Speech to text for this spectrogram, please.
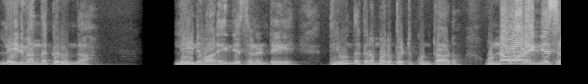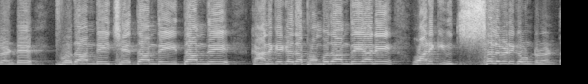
లేని వాని దగ్గర ఉందా? లేనివాడు ఏం చేస్తాడంటే దేవుని దగ్గర మొరపెట్టుకుంటాడు. ఉన్నవాడు ఏం చేస్తాడంటే పోదాంది చేద్దాంది ఇద్దాంది కానికే కదా పంపుదాంది అని వానికి విచ్చలవిడిగా ఉంటాడంట.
